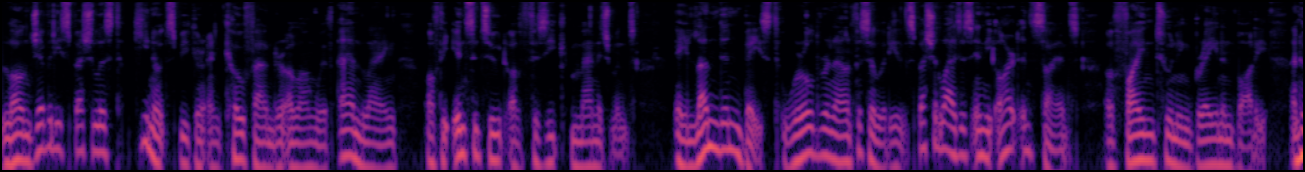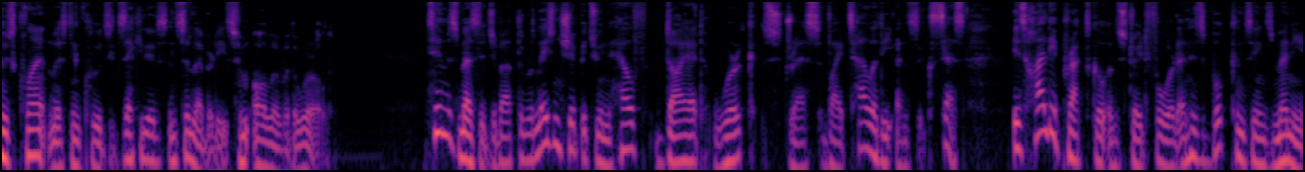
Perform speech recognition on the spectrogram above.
longevity specialist, keynote speaker, and co founder, along with Anne Lang, of the Institute of Physique Management, a London based, world renowned facility that specializes in the art and science of fine tuning brain and body, and whose client list includes executives and celebrities from all over the world. Tim's message about the relationship between health, diet, work, stress, vitality, and success is highly practical and straightforward, and his book contains many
